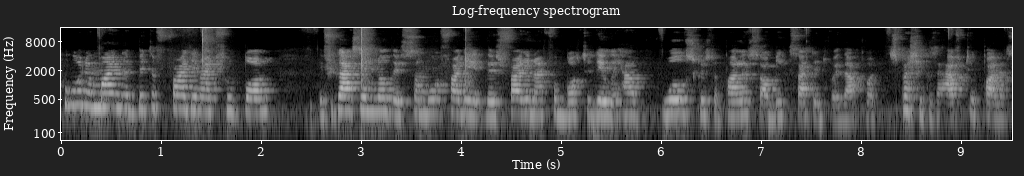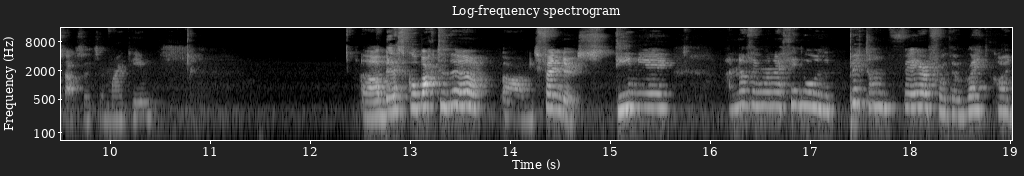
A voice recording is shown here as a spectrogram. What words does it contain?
who wouldn't mind a bit of Friday night football? If you guys didn't know, there's some more Friday. There's Friday night football today. We have Wolves Crystal Palace. So I'll be excited for that one, especially because I have two Palace assets in my team. Uh, but let's go back to the um, defenders. Digne, another one. I think it was a bit unfair for the red card.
